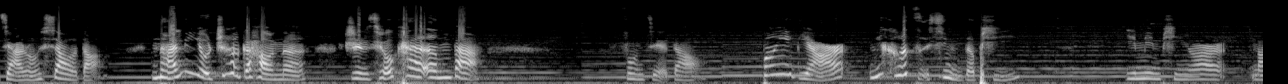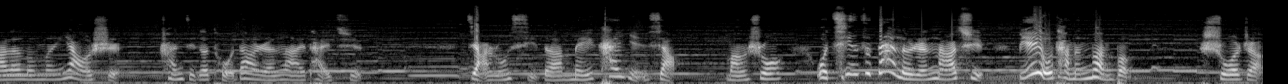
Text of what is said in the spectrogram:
贾蓉笑道。哪里有这个好呢？只求开恩吧。凤姐道：“崩一点儿，你可仔细你的皮。”一命平儿拿了龙门钥匙，传几个妥当人来抬去。贾蓉喜得眉开眼笑，忙说：“我亲自带了人拿去，别由他们乱蹦。”说着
